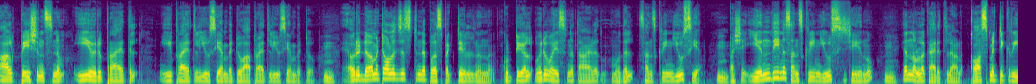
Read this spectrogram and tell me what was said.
ആൾ പേഷ്യൻസിനും ഈ ഒരു പ്രായത്തിൽ ഈ പ്രായത്തിൽ യൂസ് ചെയ്യാൻ പറ്റുമോ ആ പ്രായത്തിൽ യൂസ് ചെയ്യാൻ പറ്റുമോ? ഒരു ഡെർമറ്റോളജിസ്റ്റിന്റെ പെർസ്പെക്റ്റീവിൽ നിന്ന് കുട്ടികൾ ഒരു വയസ്സിന് താഴെ മുതൽ സൺസ്ക്രീൻ യൂസ് ചെയ്യാം. പക്ഷെ എന്തിന് സൺസ്ക്രീൻ യൂസ് ചെയ്യുന്നു എന്നുള്ള കാര്യത്തിലാണ്. കോസ്മെറ്റിക് റീ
